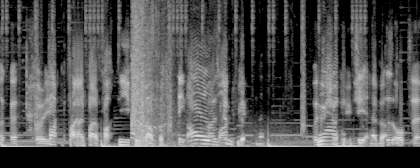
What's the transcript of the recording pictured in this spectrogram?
Okay, where are you? Fine, fine, fine. Fuck, you can dump it. Oh my goodness. Wait, who Why shot you? ever? There's ult there.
